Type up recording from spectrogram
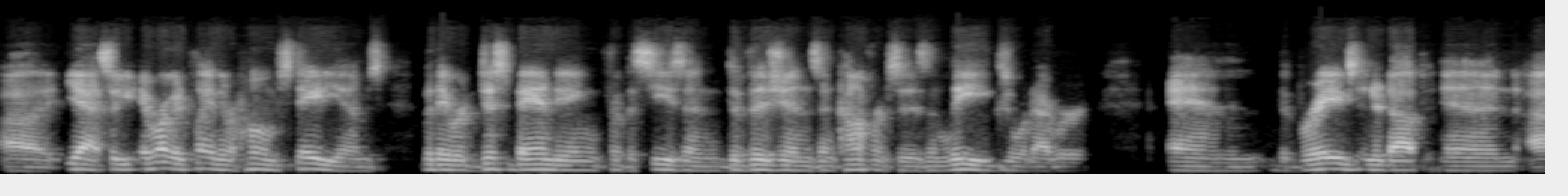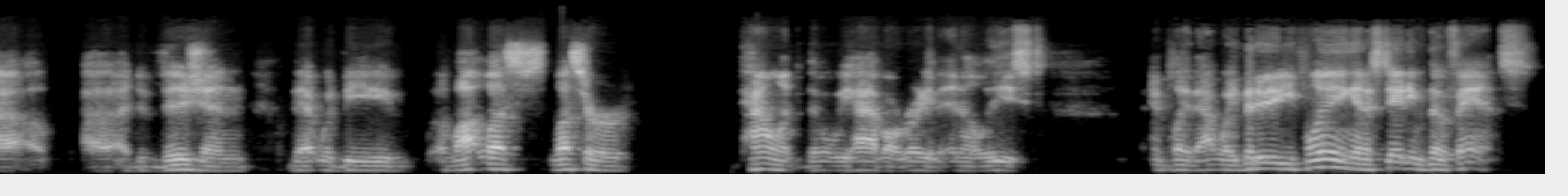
Uh, yeah, so everybody would play in their home stadiums, but they were disbanding for the season divisions and conferences and leagues or whatever and the Braves ended up in a, a division that would be a lot less lesser talent than what we have already in the NL East, and play that way. But it'd be playing in a stadium with no fans.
